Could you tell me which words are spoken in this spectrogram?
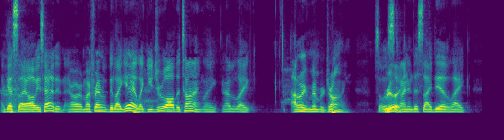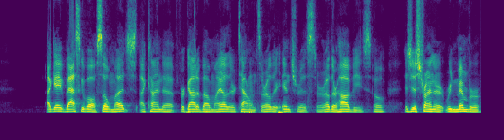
I guess I always had it. Or my friend would be like, "Yeah, like you drew all the time." Like, and I'd be like, I don't even remember drawing. So it's really? kind of this idea of like, I gave basketball so much, I kind of forgot about my other talents or other interests or other hobbies. So it's just trying to remember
